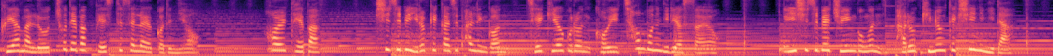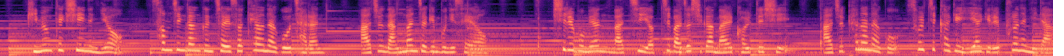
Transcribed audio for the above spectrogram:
그야말로 초대박 베스트셀러였거든요. 헐 대박. 시집이 이렇게까지 팔린 건 제 기억으론 거의 처음 보는 일이었어요. 이 시집의 주인공은 바로 김용택 시인입니다. 김용택 시인은요, 섬진강 근처에서 태어나고 자란 아주 낭만적인 분이세요. 시를 보면 마치 옆집 아저씨가 말 걸듯이 아주 편안하고 솔직하게 이야기를 풀어냅니다.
